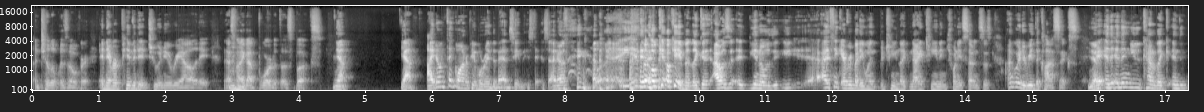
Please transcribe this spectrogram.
until it was over. It never pivoted to a new reality. And that's why I mm-hmm. got bored with those books. Yeah. Yeah. I don't think a lot of people read The Bad Seed these days. I don't think. Yeah, eh, eh, but okay, okay, but like I was, uh, you know, I think everybody went between like 19 and 27 says, "I'm going to read the classics," Yeah. and, and then you kind of like, and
